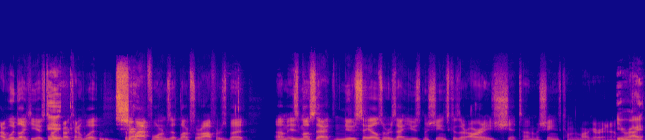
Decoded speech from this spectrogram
I would like you guys talk It- about kind of what the platforms that Luxor offers. But Um, is most of that new sales or is that used machines? Because there are already a shit ton of machines coming to market right now. You're right.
